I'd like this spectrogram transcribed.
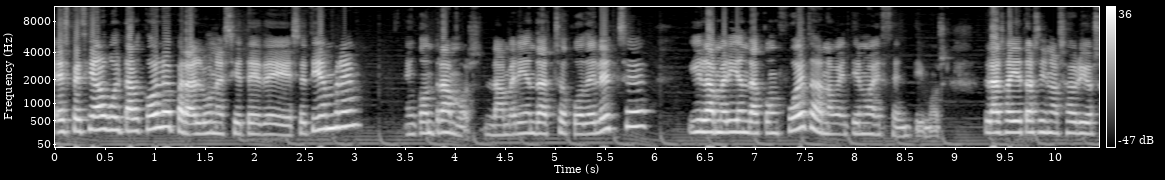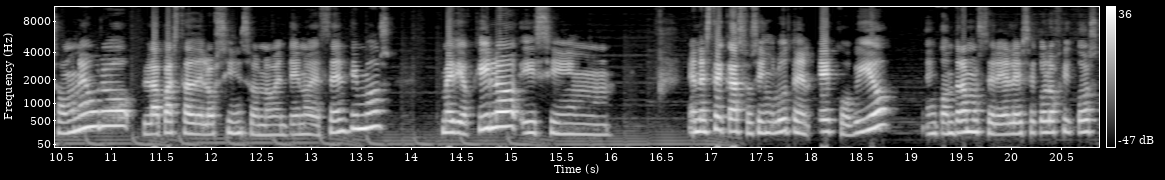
Especial vuelta al cole para el lunes 7 de septiembre. Encontramos la merienda choco de leche y la merienda con fueta a 99 céntimos. Las galletas dinosaurios a 1 euro, la pasta de los Simpsons 99 céntimos, medio kilo y sin en este caso, sin gluten eco bio, encontramos cereales ecológicos,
